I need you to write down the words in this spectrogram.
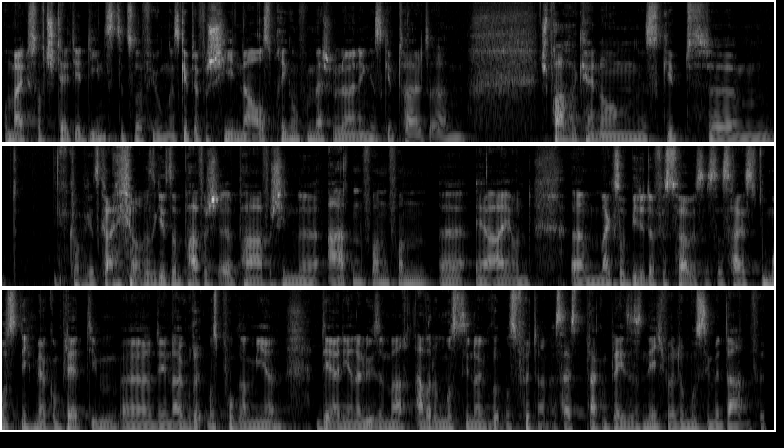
und Microsoft stellt dir Dienste zur Verfügung. Es gibt ja verschiedene Ausprägungen von Machine Learning. Es gibt halt ähm, Spracherkennung, es gibt ähm, komme ich jetzt gar nicht auf. Es gibt so ein paar, äh, paar verschiedene Arten von, von äh, AI und ähm, Microsoft bietet dafür Services. Das heißt, du musst nicht mehr komplett die, äh, den Algorithmus programmieren, der die Analyse macht, aber du musst den Algorithmus füttern. Das heißt, Plug and Play ist es nicht, weil du musst ihn mit Daten füttern.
